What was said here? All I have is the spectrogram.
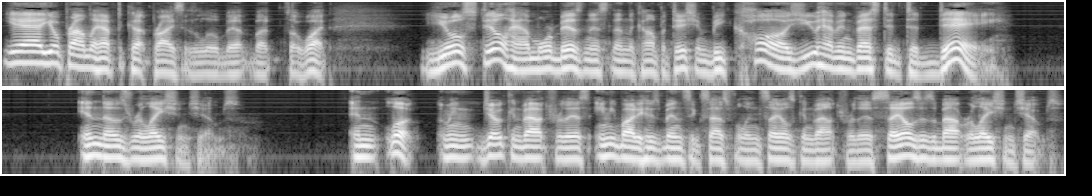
Yeah, you'll probably have to cut prices a little bit, but so what? You'll still have more business than the competition because you have invested today in those relationships. And look, I mean, Joe can vouch for this. Anybody who's been successful in sales can vouch for this. Sales is about relationships.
